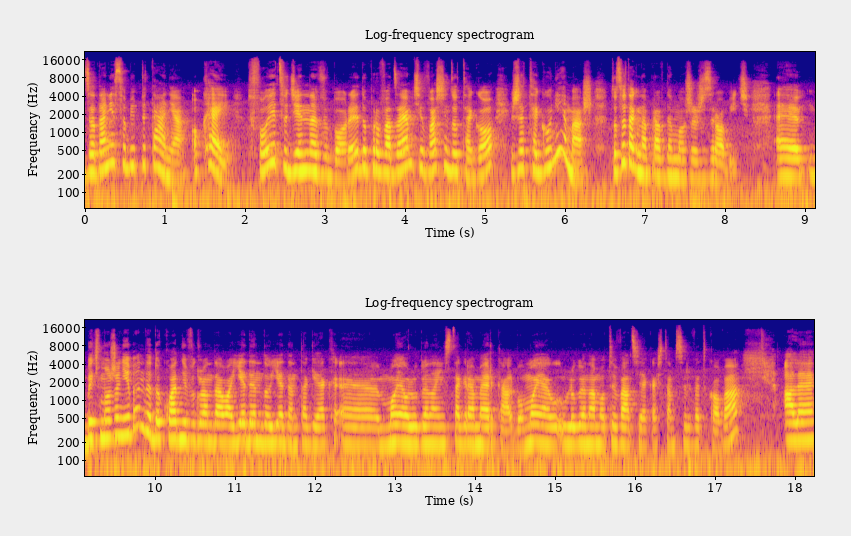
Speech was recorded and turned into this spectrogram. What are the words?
zadanie sobie pytania: OK, Twoje codzienne wybory doprowadzają Cię właśnie do tego, że tego nie masz. To co tak naprawdę możesz zrobić? E, być może nie będę dokładnie wyglądała jeden do jeden, tak jak e, moja ulubiona Instagramerka albo moja ulubiona motywacja jakaś tam sylwetkowa, ale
